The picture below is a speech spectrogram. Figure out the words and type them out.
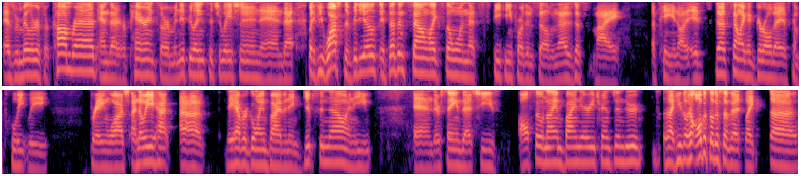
Ezra Miller is her comrade and that her parents are manipulating the situation and that but if you watch the videos it doesn't sound like someone that's speaking for themselves and that is just my opinion on it. It does sound like a girl that is completely brainwashed. I know he had uh they have her going by the name gibson now and he and they're saying that she's also non-binary transgender. Like he's all this other stuff that like uh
